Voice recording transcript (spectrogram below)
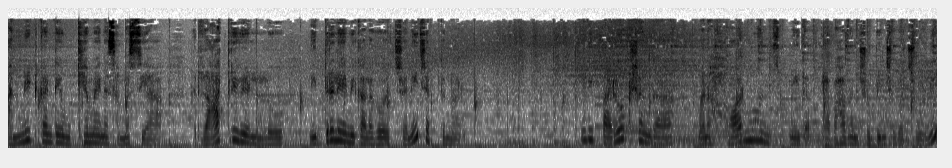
అన్నిటికంటే ముఖ్యమైన సమస్య రాత్రి వేళల్లో నిద్రలేమి కలగవచ్చని చెప్తున్నారు. ఇది పరోక్షంగా మన హార్మోన్స్ మీద ప్రభావం చూపించవచ్చు అని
